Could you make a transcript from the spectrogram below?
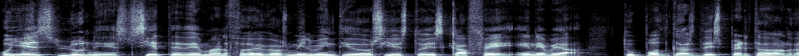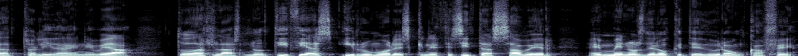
Hoy es lunes 7 de marzo de 2022 y esto es Café NBA, tu podcast despertador de actualidad NBA. Todas las noticias y rumores que necesitas saber en menos de lo que te dura un café.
